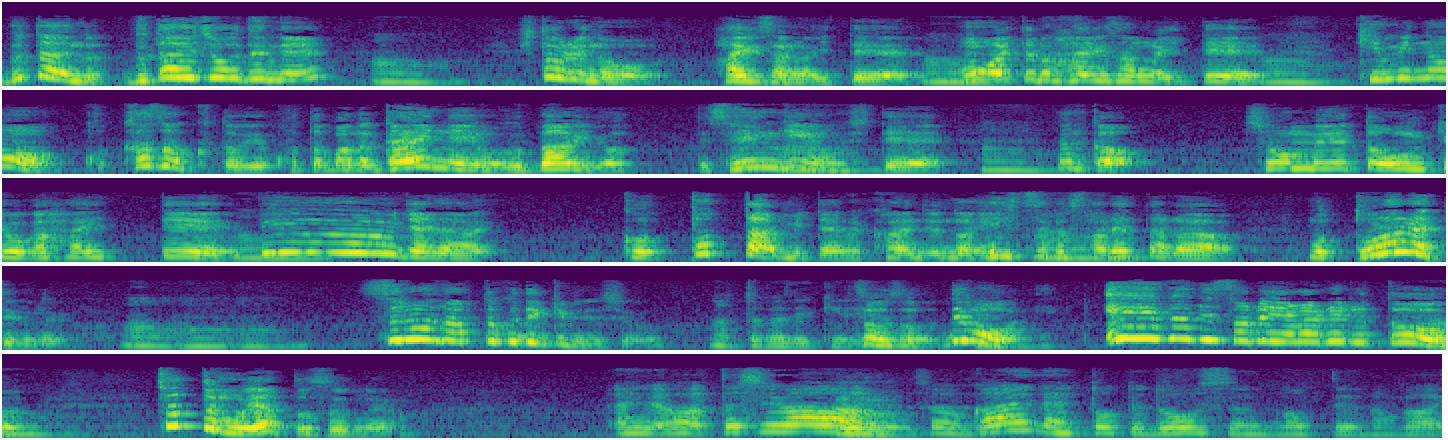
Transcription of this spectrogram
舞台の舞台上でねうん。一人の俳優さんがいて、うん。もう相手の俳優さんがいて、うん。君の家族という言葉の概念を奪うよって宣言をして、うん。なんか照明と音響が入って、うん。ビューンみたいなこう撮ったみたいな感じの演出がされたら、もう撮られてるのよ。うんうんうん。それは納得できるでしょ？納得できる。そうそう。でも、映画でそれやられると、うん。ちょっともやっとするのよえ私は、うん。そう概念取ってどうすんのっていうのが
